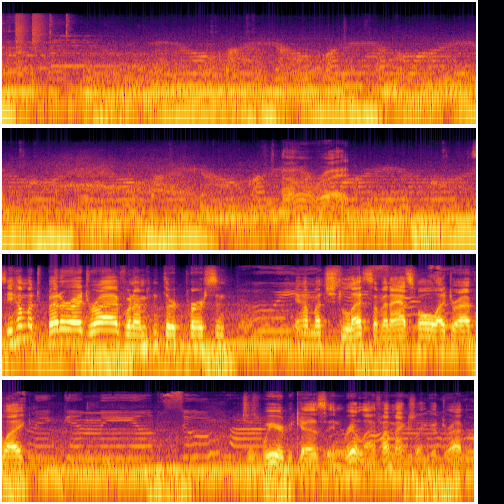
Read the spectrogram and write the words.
Alright. See how much better I drive when I'm in third person? See how much less of an asshole I drive like? Which is weird because in real life, I'm actually a good driver.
